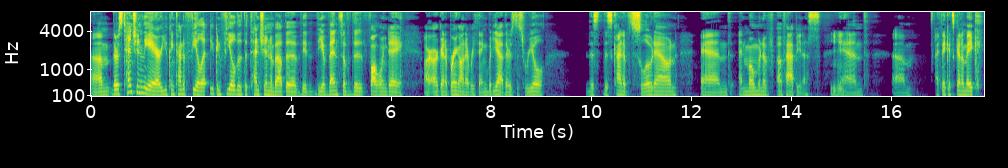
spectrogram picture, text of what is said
Um, there's tension in the air. You can kind of feel it. You can feel that the tension about the, the, the events of the following day are, are going to bring on everything. But yeah, there's this real, this this kind of slowdown and and moment of of happiness. Mm-hmm. And um, I think it's going to make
